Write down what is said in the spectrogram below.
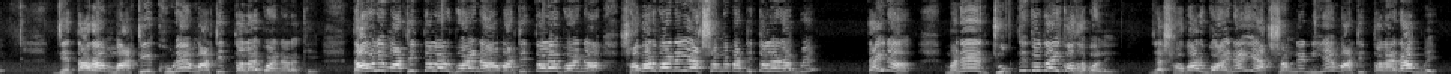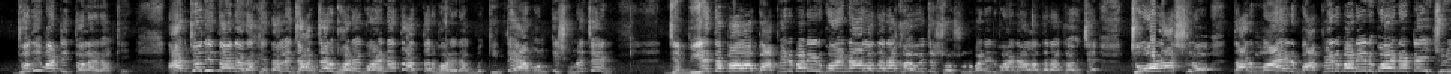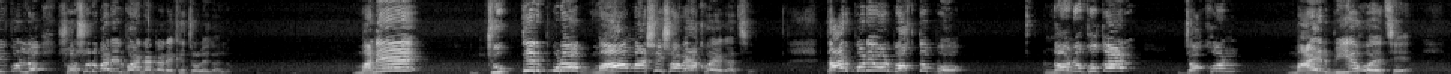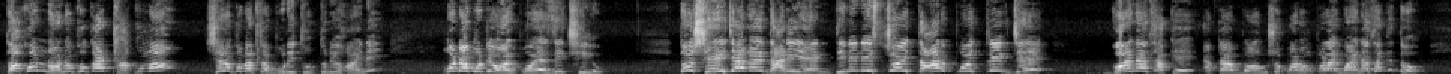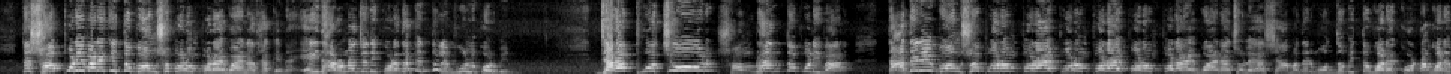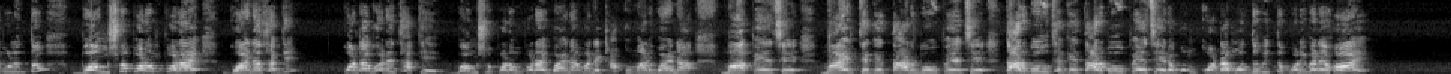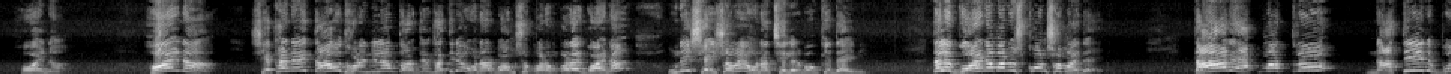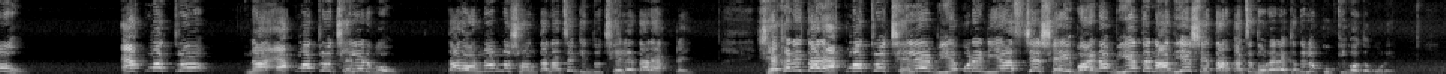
যে তারা মাটি খুঁড়ে মাটির তলায় গয়না রাখে। তাহলে মাটির তলার গয়না, মাটির তলায় গয়না সবার গয়নাই একসঙ্গে মাটির তলায় রাখবে, তাই না? মানে যুক্তি তো তাই কথা বলে। যে সবার গয়নাই একসঙ্গে নিয়ে মাটির তলায় রাখবে, যদি মাটির তলায় রাখে। আর যদি তা না রাখে, তাহলে যার যার ঘরে গয়না, তার তার ঘরে রাখবে। কিন্তু এমন কি শুনেছেন? যে বিয়েতে পাওয়া বাপের বাড়ির গয়না আলাদা রাখা হয়েছে, শ্বশুর বাড়ির গয়না আলাদা রাখা হয়েছে, চোর আসলো, তার মায়ের বাপের বাড়ির গয়নাটাই চুরি করল, শ্বশুর বাড়ির গয়নাটা রেখে চলে গেল। মানে যুক্তির পুরো মা মাসি সব এক হয়ে গেছে। তারপরে ওর বক্তব্য ননখোকার যখন মায়ের বিয়ে হয়েছে, তখন ননখোকার ঠাকুমা সেরকম একটা বুড়ি থুত্তুরি হয়নি, মোটামুটি অল্প এজই ছিল। তো সেই জায়গায় দাঁড়িয়ে তিনি নিশ্চয়ই তার পৈতৃক যে গয়না থাকে, একটা বংশ পরম্পরায় গয়না থাকে তো? তা সব পরিবারে কিন্তু বংশ পরম্পরায় গয়না থাকে না। এই ধারণা যদি করে থাকেন, তাহলে ভুল করবেন। যারা প্রচুর সম্ভ্রান্ত পরিবার তাদেরই বংশ পরম্পরায় পরম্পরায় পরম্পরায় গয়না চলে আসে। আমাদের মধ্যবিত্ত ঘরে কটা ঘরে বলুন তো? বংশ পরম্পরায় গয়না থাকে। কটা ঘরে থাকে? বংশ পরম্পরায় গয়না মানে ঠাকুমার গয়না। মা পেয়েছে, মায়ের থেকে তার বউ পেয়েছে, তার বউ থেকে তার বউ পেয়েছে। এরকম কটা মধ্যবিত্ত পরিবারে হয়? হয় না। হয় না। সেখানে তাও ধরে নিলাম তর্কের খাতিরে ওনার বংশ পরম্পরায় গয়না। উনি সেই সময় ওনার ছেলের বউকে দেয়নি। তাহলে গয়না মানুষ কোন সময় দেয়? তার একমাত্র নাতির বউ। একমাত্র, না, একমাত্র ছেলের বউ। তার অন্য অন্য সন্তান আছে, কিন্তু ছেলে তার একটাই। সেখানে তার একমাত্র ছেলে বিয়ে করে নিয়ে আসছে, সেই গয়না বিয়েতে না দিয়ে সে তার কাছে ধরে রেখে দিল কুক্ষিগত করে।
